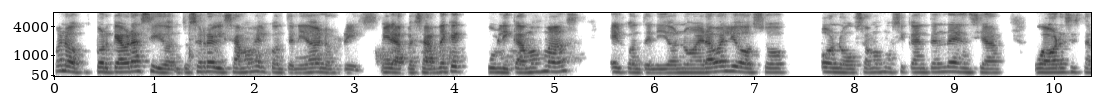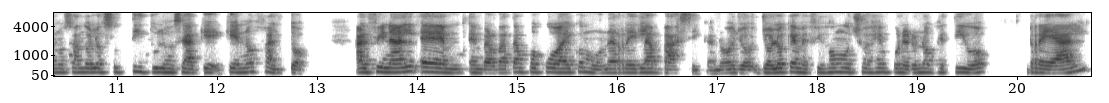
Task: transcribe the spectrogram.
Bueno, ¿por qué habrá sido? Entonces revisamos el contenido de los reels. Mira, a pesar de que publicamos más, el contenido no era valioso, o no usamos música en tendencia, o ahora se están usando los subtítulos, o sea, ¿qué, nos faltó? Al final, em, en verdad tampoco hay como una regla básica, ¿no? Yo, yo lo que me fijo mucho es en poner un objetivo real,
